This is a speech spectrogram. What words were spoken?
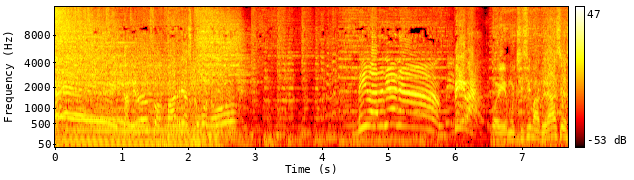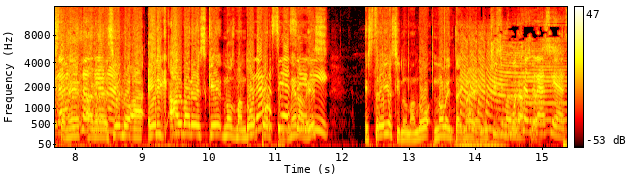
¡Ey! También unas fanfarrias, ¿cómo no? ¡Viva Adriana! Oye, muchísimas gracias, Gracias, también. Adriana. Agradeciendo a Eric Álvarez que nos mandó por Gracias, primera vez estrellas y nos mandó 99. Muchísimas Muchas gracias. gracias.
